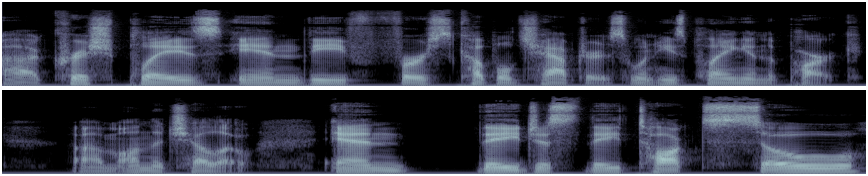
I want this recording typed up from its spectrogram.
uh, Krish plays in the first couple chapters when he's playing in the park um, on the cello. And they just they talked so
